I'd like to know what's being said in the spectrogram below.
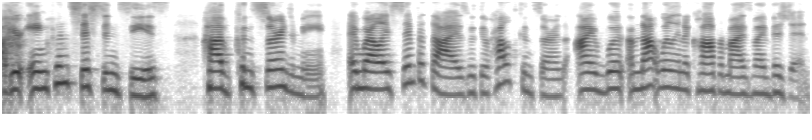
Ah. Your inconsistencies have concerned me, and while I sympathize with your health concerns, I would I'm not willing to compromise my vision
